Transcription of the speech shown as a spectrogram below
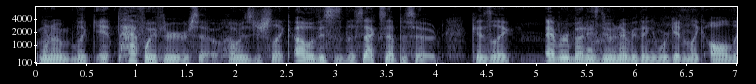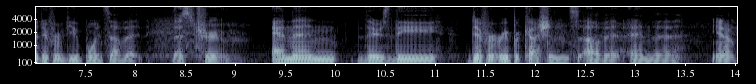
when I like it halfway through or so, I was just like, oh, this is the sex episode because like everybody's doing everything and we're getting like all the different viewpoints of it, That's true. and then there's the different repercussions of it and the you know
